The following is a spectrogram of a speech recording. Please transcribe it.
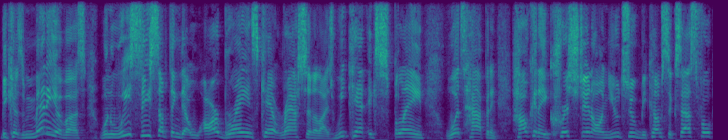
Because many of us, when we see something that our brains can't rationalize, we can't explain what's happening. How can a Christian on YouTube become successful?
